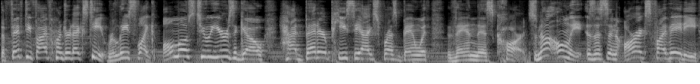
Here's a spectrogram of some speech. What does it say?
The 5500 XT, released like almost two years ago, had better PCI Express bandwidth than this card. So not only is this an RX 580,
